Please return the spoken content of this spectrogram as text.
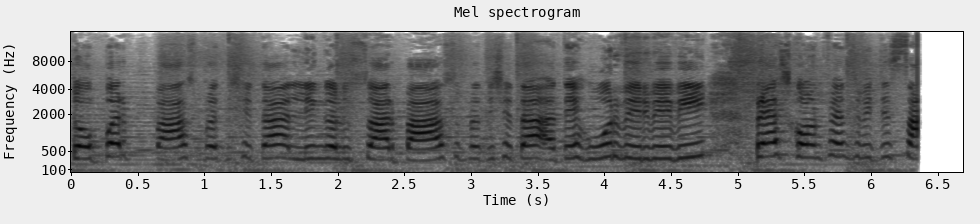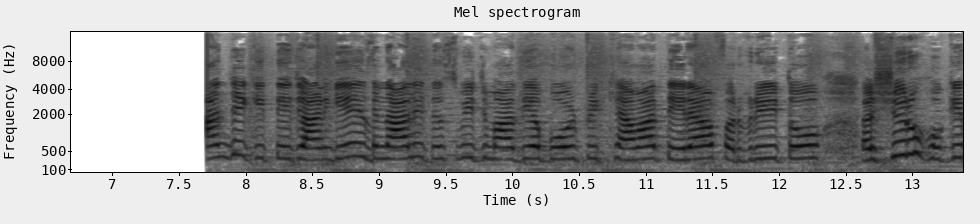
ਟੋਪਰ ਪਾਸ ਪ੍ਰਤੀਸ਼ਤਾ, ਲਿੰਗ ਅਨੁਸਾਰ ਪਾਸ ਪ੍ਰਤੀਸ਼ਤਾ ਅਤੇ ਹੋਰ ਵੇਰਵੇ ਵੀ ਪ੍ਰੈਸ ਕਾਨਫਰੰਸ ਵਿੱਚ ਸਾਂਝੇ ਕੀਤੇ ਜਾਣਗੇ। ਇਸ ਦੇ ਨਾਲ ਹੀ 10ਵੀਂ ਜਮਾਤ ਦੀਆਂ ਬੋਰਡ ਪ੍ਰੀਖਿਆਵਾਂ 13 ਫਰਵਰੀ ਤੋਂ ਸ਼ੁਰੂ ਹੋ ਕੇ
